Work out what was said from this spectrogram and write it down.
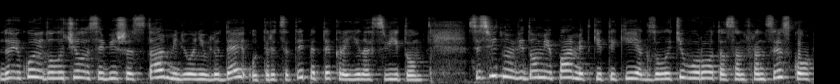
до якої долучилося більше 100 мільйонів людей у 35 країнах світу. Всесвітньо відомі пам'ятки, такі як Золоті ворота в Сан-Франциско,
